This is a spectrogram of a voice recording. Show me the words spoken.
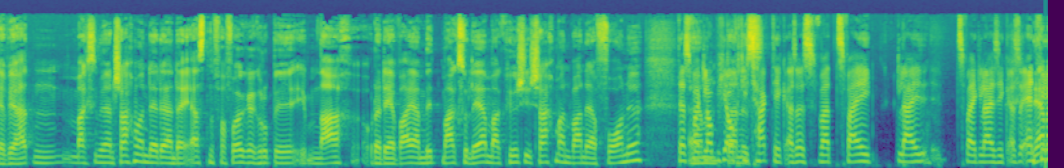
Ja, wir hatten Maximilian Schachmann, der da in der ersten Verfolgergruppe eben nach, oder der war ja mit Marc Soler, Marc Hirschi, Schachmann waren da vorne. Das war, Ähm, glaube ich, auch dann die Taktik. Also es war zwei Glei zweigleisig. Also Ja, entweder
